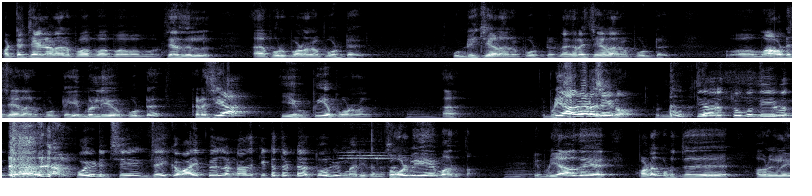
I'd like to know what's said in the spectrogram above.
வட்ட செயலாளர் ப- ப- ப- தேர்தல் பொறுப்பாளரை போட்டு ஒன்றிய செயலாளரை போட்டு நகர செயலாளரை போட்டு மாவட்ட செயலாளரை போட்டு எம்எல்ஏவை போட்டு கடைசியாக எம்பியை போடுறாங்க. இப்படியாவது வேலை செய்யணும். இப்போ நூற்றி ஆறு தொகுதி வந்து போயிடுச்சு. ஜெயிக்க வாய்ப்பே இல்லைன்னா அது கிட்டத்தட்ட தோல்வி மாதிரி தானே தோல்வியே மறுத்தான் எப்படியாவது பணம் கொடுத்து அவர்களை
